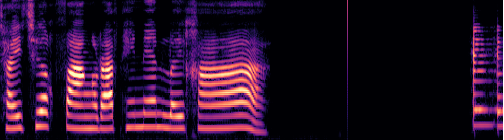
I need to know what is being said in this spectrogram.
ใช้เชือกฟางรัดให้แน่นเลยค่ะ thank you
